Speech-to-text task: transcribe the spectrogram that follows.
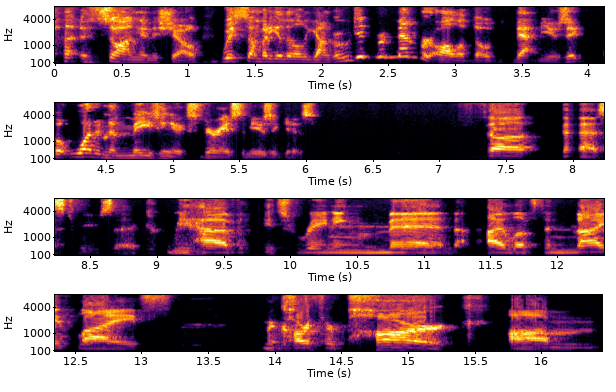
song in the show with somebody a little younger who didn't remember all of those, that music. But what an amazing experience the music is. the best music. We have It's Raining Men. I love the nightlife. MacArthur Park. Um,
